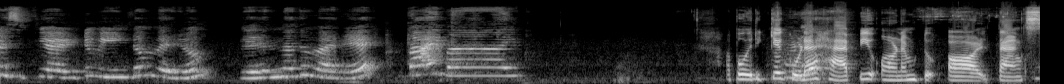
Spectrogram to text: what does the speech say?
റെസിപ്പി ആയിട്ട് വീണ്ടും വരും. വരുന്നത് വരെ ബൈ ബൈ അപ്പോൾ ഒരിക്കൽ കൂടെ happy Onam to all thanks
